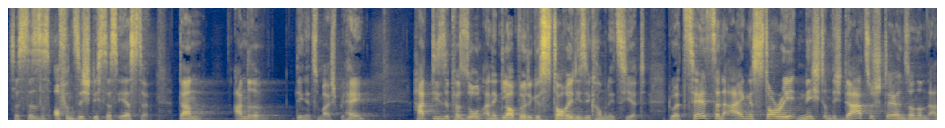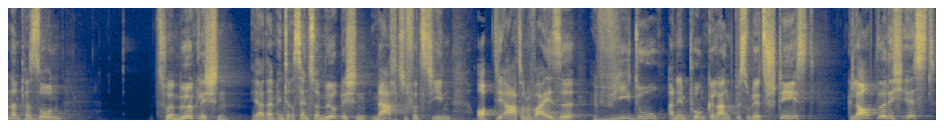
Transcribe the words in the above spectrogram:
Das heißt, das ist das offensichtlichste, das Erste. Dann andere Dinge zum Beispiel. Hey, hat diese Person eine glaubwürdige Story, die sie kommuniziert? Du erzählst deine eigene Story nicht, um dich darzustellen, sondern um anderen Personen zu ermöglichen, ja, deinem Interessent zu ermöglichen, nachzuvollziehen, ob die Art und Weise, wie du an den Punkt gelangt bist, wo du jetzt stehst, glaubwürdig ist,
